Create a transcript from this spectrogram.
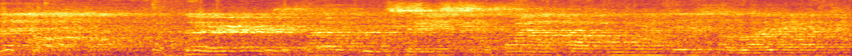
is entitled Lift Off. The third is entitled In Space, and the final fourth movement is Arriving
